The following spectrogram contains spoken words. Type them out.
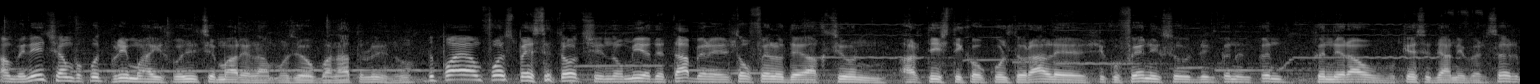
Am venit și am făcut prima expoziție mare la Muzeul Banatului, nu? După aia am fost peste tot și în o mie de tabere și tot felul de acțiuni artistico-culturale și cu Fenixul din când în când, când erau chestii de aniversări,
